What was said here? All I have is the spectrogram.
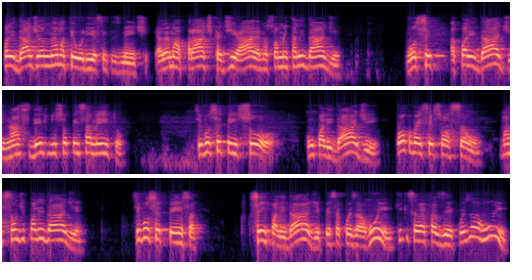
Qualidade não é uma teoria simplesmente, ela é uma prática diária na sua mentalidade. Você, a qualidade nasce dentro do seu pensamento. Se você pensou com qualidade, qual vai ser sua ação? Uma ação de qualidade. Se você pensa sem qualidade, pensa coisa ruim, o que, que você vai fazer? Coisa ruim.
